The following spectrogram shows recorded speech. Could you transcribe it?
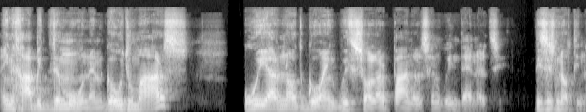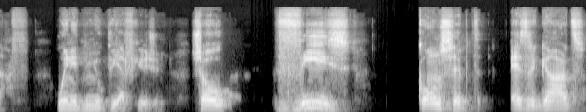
inhabit the moon and go to Mars, we are not going with solar panels and wind energy. This is not enough. We need nuclear fusion. So this concept as regards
